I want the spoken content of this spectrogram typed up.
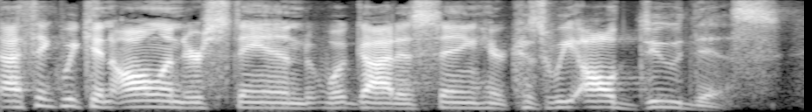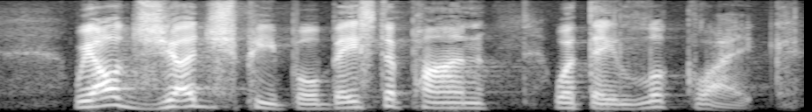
I think we can all understand what God is saying here because we all do this. We all judge people based upon what they look like.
